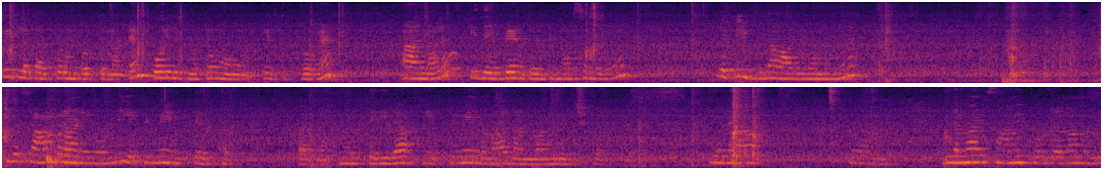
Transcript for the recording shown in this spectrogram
வீட்டில் கற்பூரம் பொருத்த மாட்டேன். கோயிலுக்கு மட்டும் எடுத்துகிட்டு போவேன். அதனால் இது எப்படியும் எனக்கு ரெண்டு மாதம் வரும். எப்பயும் இப்படி தான் வாங்குவோம் நான் இந்த சாம்பிராணி வந்து எப்பயுமே என்கிட்ட இருக்கும். பாருங்க உங்களுக்கு தெரியுதா? எப்பயுமே இந்த மாதிரி நான் வாங்கி வச்சுக்குவேன். ஏன்னா இந்த மாதிரி சாமி பொருளெல்லாம் வந்து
